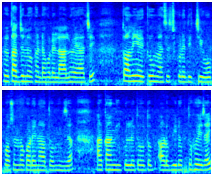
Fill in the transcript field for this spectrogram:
তো তার জন্য ওখানটা করে লাল হয়ে আছে। তো আমি ওকেও মেসেজ করে দিচ্ছি, ও পছন্দ করে না তো মির্জা। আর কাঙ্গি করলে তো ও তো আরও বিরক্ত হয়ে যায়।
